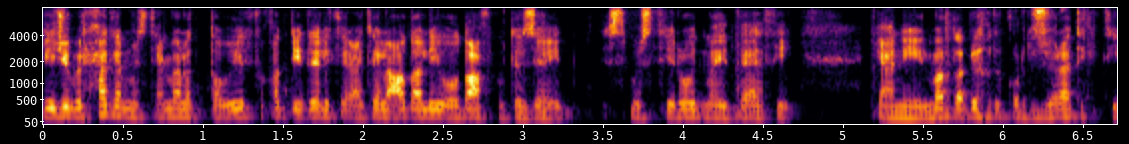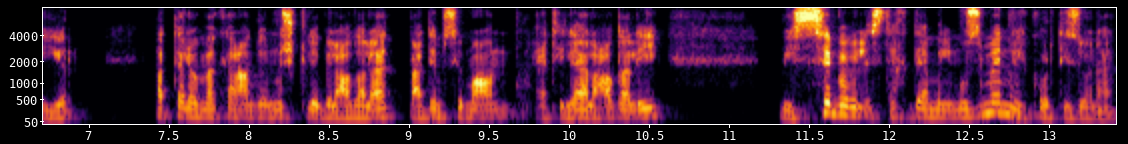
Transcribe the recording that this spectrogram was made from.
يجب الحذر من استعمال الطويل فقد ذلك الاعتلال العضلي وضعف متزايد. اسمه steroid myopathy يعني المرضى بياخذوا كورتيزونات كثير حتى لو ما كان عندهم مشكلة بالعضلات بعدين بصير معهم اعتلال عضلي بسبب الاستخدام المزمن للكورتيزونات.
